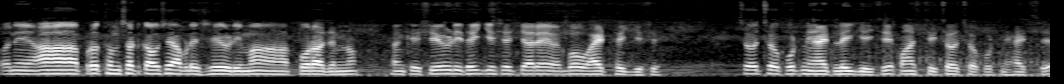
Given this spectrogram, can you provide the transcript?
અને આ પ્રથમ છટકાવ છે આપણે શેરડીમાં કોરાજનનો. કારણ કે શેરડી થઈ ગઈ છે અત્યારે બહુ હાઈટ થઈ ગઈ છે. છ છ ફૂટની હાઇટ લઈ ગઈ છે. પાંચથી છ છ ફૂટની હાઇટ છે.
